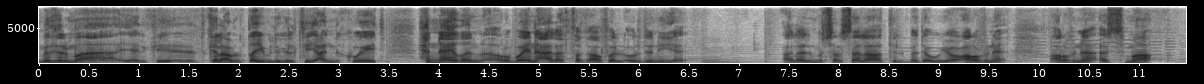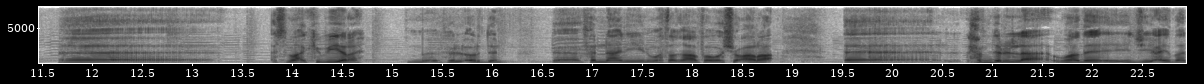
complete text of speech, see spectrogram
مثل ما يعني الكلام الطيب اللي قلتيه عن الكويت. إحنا أيضا ربينا على الثقافة الأردنية. على المسلسلات البدوية وعرفنا عرفنا أسماء آه، أسماء كبيرة في الأردن آه، فنانين وثقافة وشعراء. آه، الحمد لله وهذا يجي أيضا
